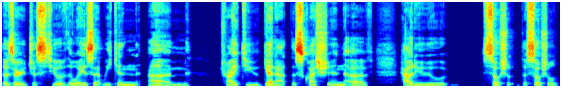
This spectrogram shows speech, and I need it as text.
those are just two of the ways that we can um, try to get at this question of how do social the social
